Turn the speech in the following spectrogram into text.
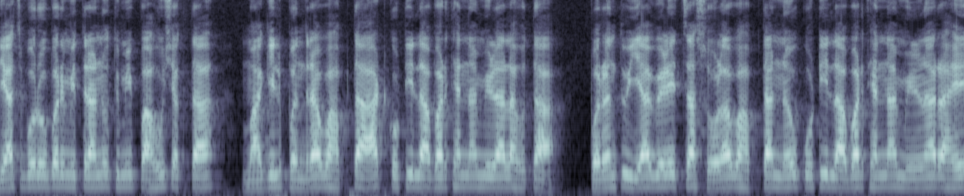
त्याचबरोबर मित्रांनो तुम्ही पाहू शकता मागील पंधरावा हप्ता आठ कोटी लाभार्थ्यांना मिळाला होता. परंतु यावेळेचा सोळावा हप्ता नऊ कोटी लाभार्थ्यांना मिळणार आहे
